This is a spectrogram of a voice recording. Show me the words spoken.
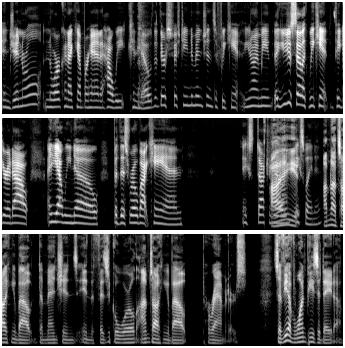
in general, nor can I comprehend how we can know that there's 15 dimensions if we can't. You know what I mean? Like you just said, like we can't figure it out, and yet we know, but this robot can. Dr. Joe, I- explain it. i'm not talking about dimensions in the physical world i'm talking about parameters so if you have one piece of data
